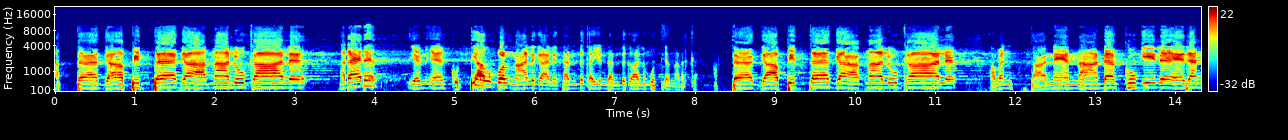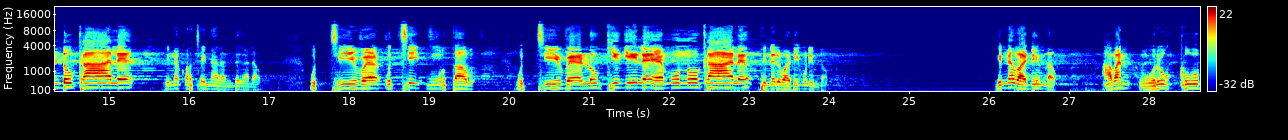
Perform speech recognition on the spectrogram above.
അത്തക പിത്തക നാലു കാൽ അതായത് കുട്ടിയാകുമ്പോൾ നാല് കാൽ രണ്ട് കൈയും രണ്ട് കാലും കുത്തിയ നടക്കുക അത്തക പിത്തക നാലു കാൽ അവൻ തന്നെ നടക്കുകിലെ രണ്ടു കാൽ പിന്നെ കുറച്ച് കഴിഞ്ഞാൽ രണ്ട് കാലാവും. ഉച്ചി ഉച്ചി മൂർത്താവ് ഉച്ചി വെളുക്കിലെ മൂന്നു കാൽ പിന്നെ ഒരു വടി കൂടി ഉണ്ടാവും. പിന്നെ വടി ഉണ്ടാവും. അവൻ ഉരുക്കു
